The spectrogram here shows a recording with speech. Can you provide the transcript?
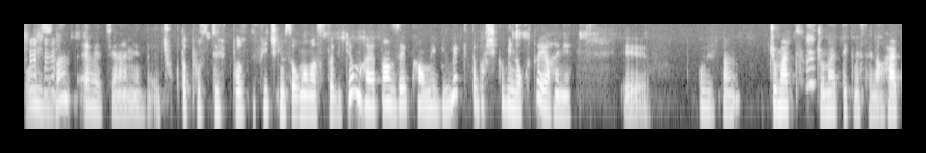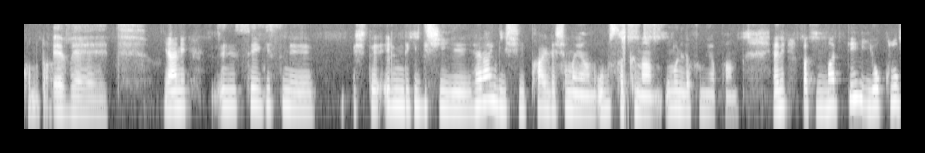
O yüzden evet yani çok da pozitif pozitif hiç kimse olmaması tabii ki ama hayattan zevk almayı bilmek de başka bir nokta ya hani. Ee, o yüzden cömert, cömertlik mesela her konuda. Evet. Yani e, sevgisini, işte elindeki bir şeyi, herhangi bir şeyi paylaşamayan, onu sakınan, onun lafını yapan. Yani bak maddi yokluk,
